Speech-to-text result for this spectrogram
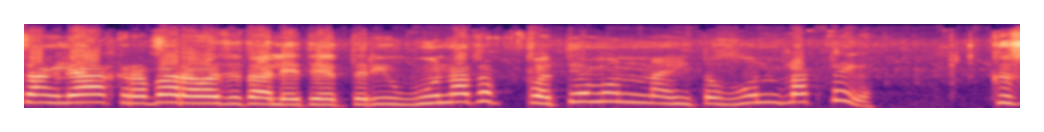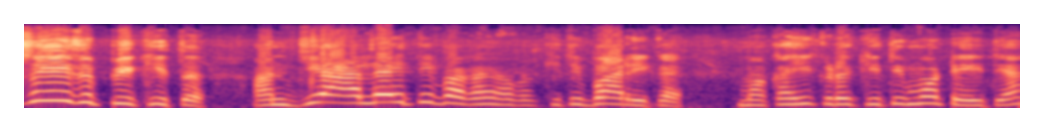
चांगल्या अकरा बारा वाजत आले ते तरी ऊनाचं पते म्हणून नाही तर ऊन लागतंय का? कसं यायचं पीक इथं? आणि जी आलंय ती बघा बघा किती बारीक आहे. मका इकडं किती मोठे आहे त्या.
